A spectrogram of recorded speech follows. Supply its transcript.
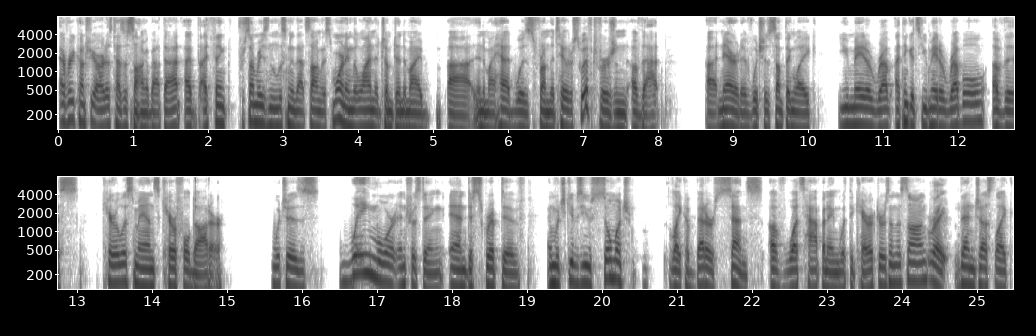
every country artist has a song about that I, I think for some reason listening to that song this morning the line that jumped into my uh into my head was from the taylor swift version of that uh, narrative which is something like you made a reb i think it's you made a rebel of this careless man's careful daughter which is way more interesting and descriptive and which gives you so much like a better sense of what's happening with the characters in the song Right. than just like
